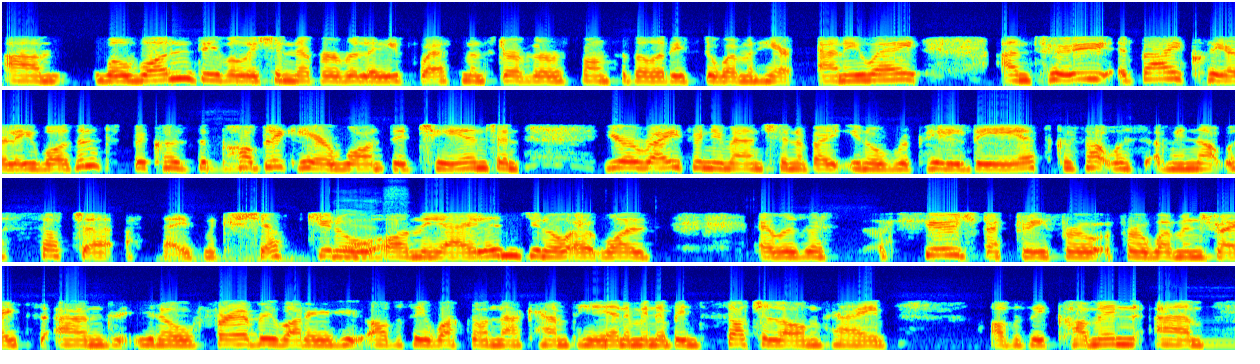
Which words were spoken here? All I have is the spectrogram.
um, well one devolution never relieved Westminster of the responsibilities to women here anyway, and two it very clearly wasn't because the mm-hmm. public here wanted change. And you're right when you mention about you know repeal the eighth because that was I mean that was such a, a seismic shift you know yes. on the island. You know it was it was a, huge victory for for women's rights and you know for everybody who obviously worked on that campaign. I mean, it's been such a long time obviously coming. Um, mm.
